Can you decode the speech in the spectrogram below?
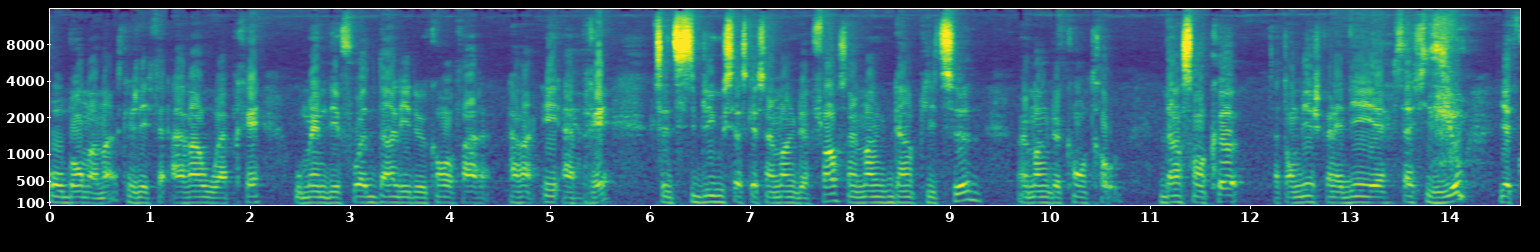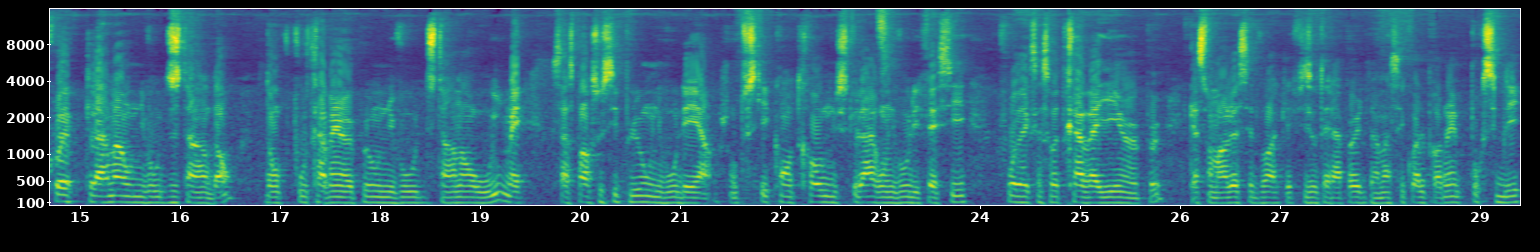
au bon moment. Est-ce que je l'ai fait avant ou après ou même des fois dans les deux cas, on va faire avant et après. C'est de cibler aussi est-ce que c'est un manque de force, un manque d'amplitude, un manque de contrôle. Dans son cas, ça tombe bien, je connais bien euh, sa physio. Il y a de quoi clairement au niveau du tendon. Donc, il faut travailler un peu au niveau du tendon, oui, mais ça se passe aussi plus au niveau des hanches. Donc, tout ce qui est contrôle musculaire au niveau des fessiers, il faudrait que ça soit travaillé un peu. Qu'à ce moment-là, c'est de voir avec le physiothérapeute vraiment c'est quoi le problème pour cibler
